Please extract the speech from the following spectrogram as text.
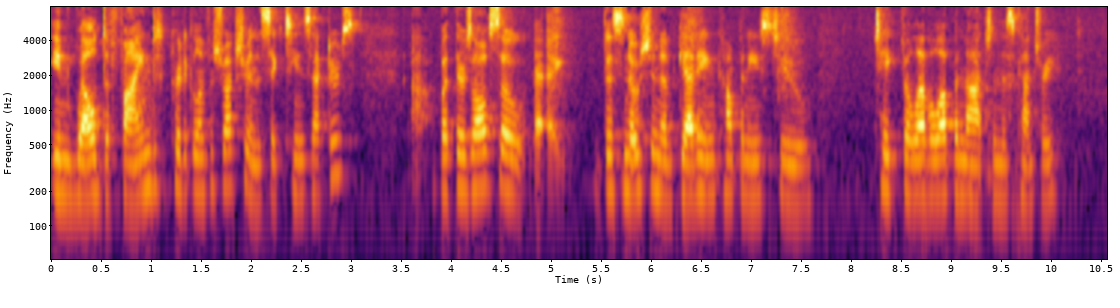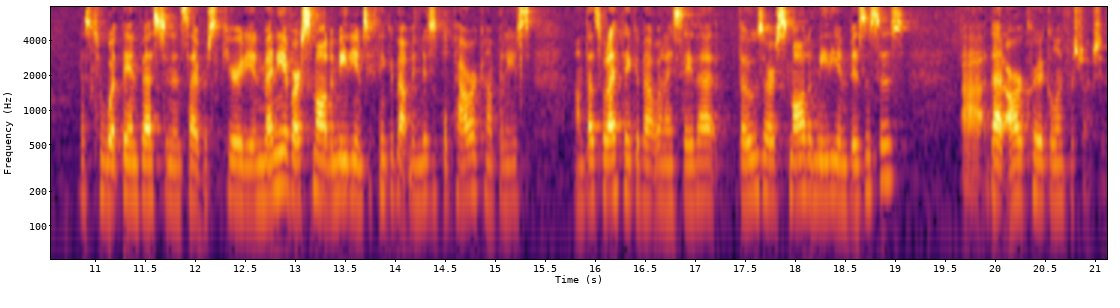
in well-defined critical infrastructure in the 16 sectors, uh, but there's also uh, this notion of getting companies to take the level up a notch in this country as to what they invest in in cybersecurity. And many of our small to mediums, you think about municipal power companies, um, that's what I think about when I say that. Those are small to medium businesses uh, that are critical infrastructure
